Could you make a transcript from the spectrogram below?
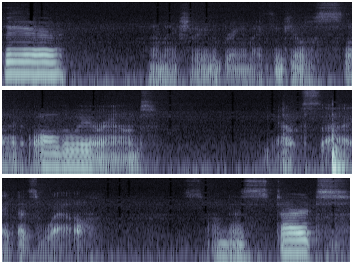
there. I'm actually going to bring him, I think he'll slide all the way around the outside as well. So I'm going to start,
